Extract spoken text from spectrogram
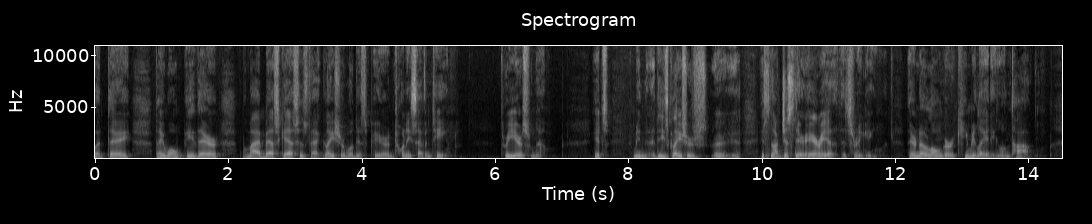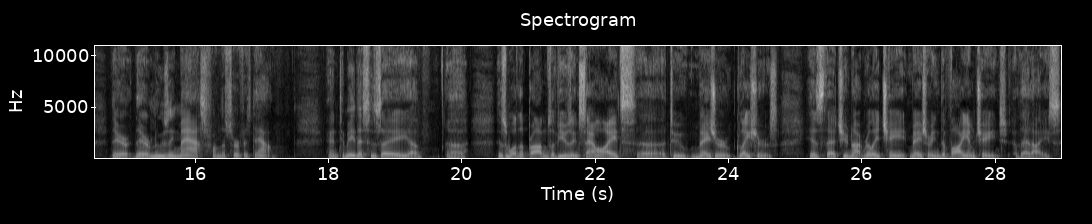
but they, they won't be there. My best guess is that glacier will disappear in 2017, three years from now. It's, I mean, these glaciers, uh, it's not just their area that's shrinking. They're no longer accumulating on top. They're, they're losing mass from the surface down. And to me, this is a, uh, uh, this is one of the problems of using satellites uh, to measure glaciers, is that you're not really measuring the volume change of that ice.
